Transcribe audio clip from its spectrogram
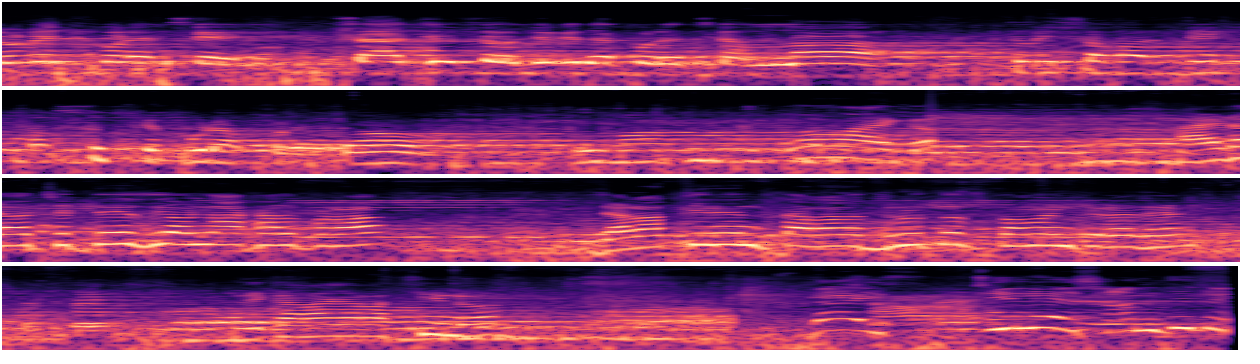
ডোনেট করেছে সাহায্য সহযোগিতা করেছে আল্লাহ তুমি সবার নেক মকসুদকে পুরা করে দাও। এই এটা হচ্ছে তেজগাঁও নাখালপাড়া। যারা চিনেন তারা দ্রুত কমেন্ট করে দেন যে কারা কারা চিনো। গাইস চিলে শান্তিতে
